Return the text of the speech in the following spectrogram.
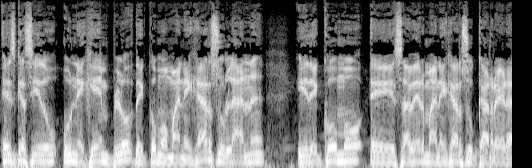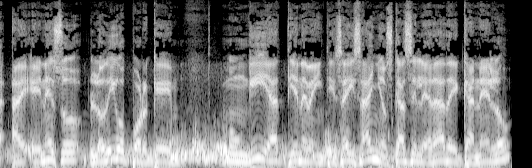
es que ha sido un ejemplo de cómo manejar su lana y de cómo eh, saber manejar su carrera. Ah, en eso lo digo porque Munguía tiene 26 años, casi la edad de Canelo.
